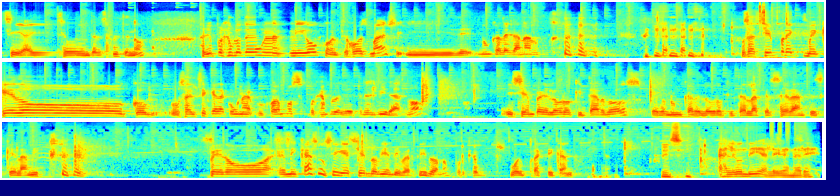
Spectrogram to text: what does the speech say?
Sí, ahí se vuelve interesante, ¿no? O sea, yo, por ejemplo, tengo un amigo con el que juego Smash y de- nunca le he ganado. o sea, siempre me quedo con, o sea, él se queda con una, jugamos, por ejemplo, de tres vidas, ¿no? Y siempre le logro quitar dos, pero nunca le logro quitar la tercera antes que él a mí. Pero en mi caso sigue siendo bien divertido, ¿no? Porque pues, voy practicando. Sí, sí. Algún día le ganaré.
